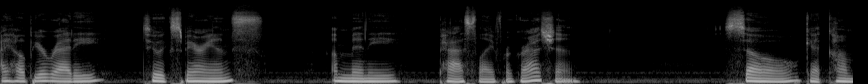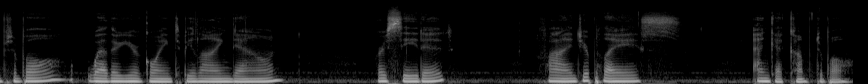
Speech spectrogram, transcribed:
I hope you're ready to experience a mini past life regression. So get comfortable, whether you're going to be lying down or seated. Find your place and get comfortable.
